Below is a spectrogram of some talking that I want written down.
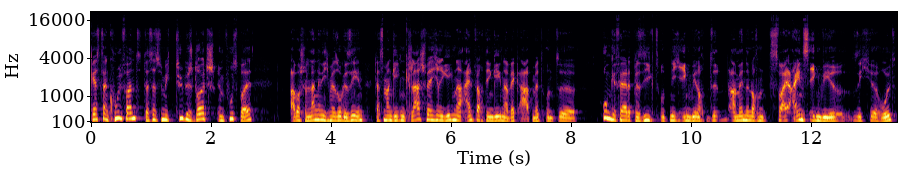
gestern cool fand, das ist für mich typisch deutsch im Fußball, aber schon lange nicht mehr so gesehen, dass man gegen klar schwächere Gegner einfach den Gegner wegatmet und äh, ungefährdet besiegt und nicht irgendwie noch am Ende noch ein 2-1 irgendwie äh, sich äh, holt.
